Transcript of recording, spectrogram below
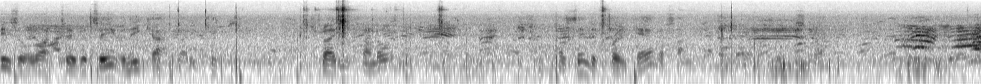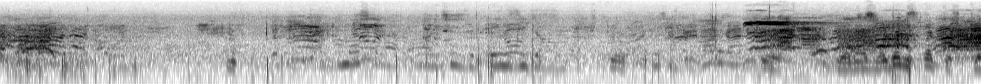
He's all right too, but even he can't bloody kick straight in front of him. They seem to freak out or something. Practice.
